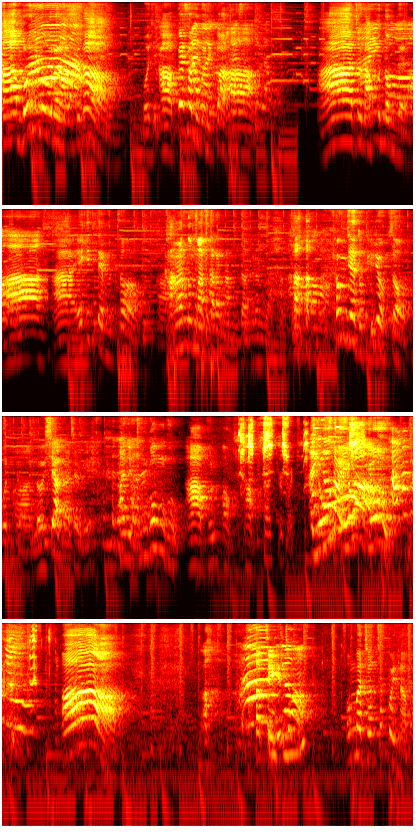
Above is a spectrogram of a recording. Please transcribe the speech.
아, 머리 먹으러 나왔구나. 뭐지? 아, 뺏어 먹으니까. 아. 아, 저 나쁜 아이고. 놈들. 아. 아, 아기 때부터 강한 놈만 살아남는다 그런 거. 어. 형제도 필요 없어. 보니까. 아, 러시아가 저기. 아니 불곰국. 아, 불, 어, 아. 아, 아, 여우다, 여우. 여우. 사막여우. 아, 아, 되게 귀여워. 엄마 저 찾고 있나 봐.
